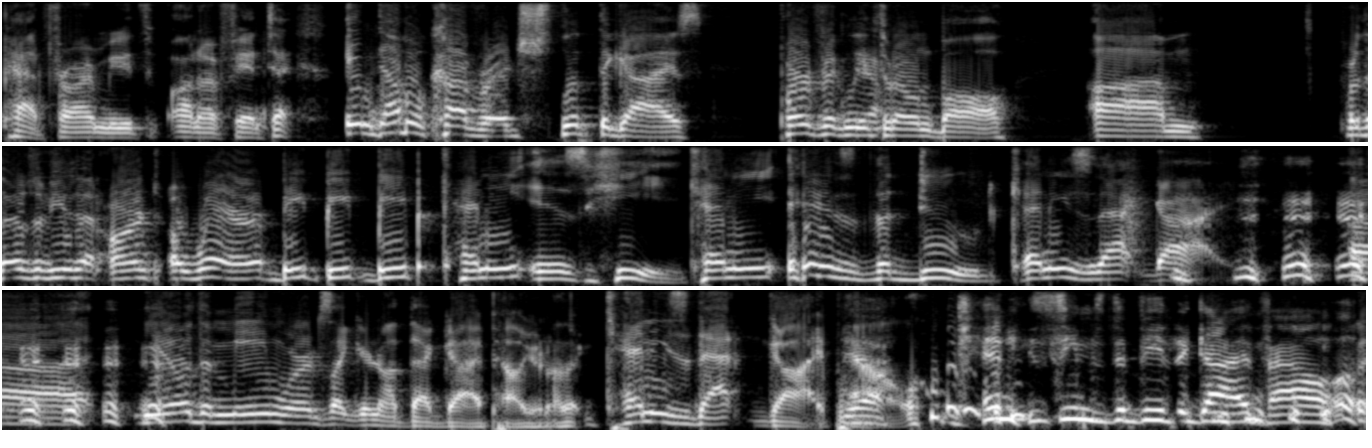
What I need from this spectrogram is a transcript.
Pat Freiermuth on a fantastic in double coverage, split the guys, perfectly Yeah. thrown ball. Um, for those of you that aren't aware, beep, beep, beep, Kenny is he. Kenny is the dude. Kenny's that guy. uh, you know the meme where it's like, you're not that guy, pal. You're not that. Kenny's that guy, pal. Yeah. Kenny seems to be the guy, pal.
